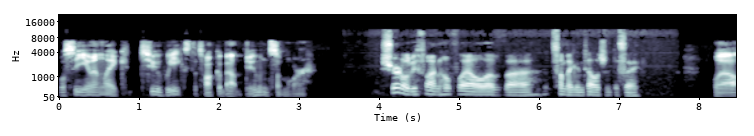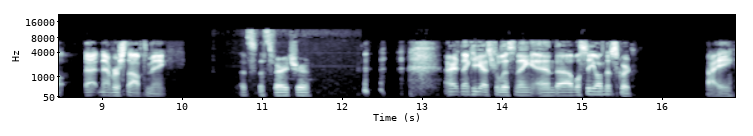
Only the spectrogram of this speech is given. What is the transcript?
we'll see you in like two weeks to talk about Dune some more. Sure, it'll be fun. Hopefully, I'll have uh, something intelligent to say. Well, that never stopped me. That's that's very true. All right. Thank you guys for listening, and uh, we'll see you on the Discord. Bye.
